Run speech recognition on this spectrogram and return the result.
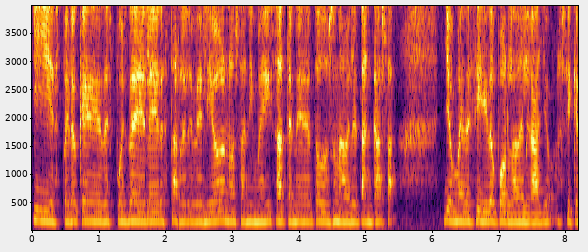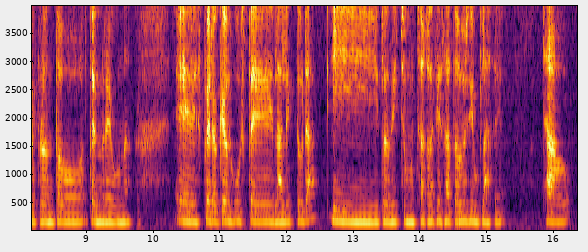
y espero que después de leer esta rebelión os animéis a tener todos una veleta en casa. Yo me he decidido por la del gallo, así que pronto tendré una. Eh, espero que os guste la lectura y lo dicho, muchas gracias a todos y un placer. Chao.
